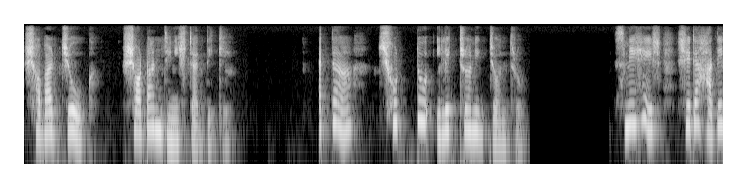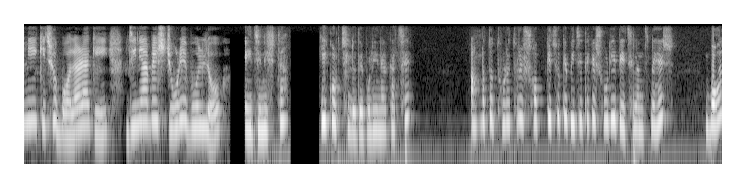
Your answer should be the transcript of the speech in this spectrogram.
সবার চোখ শটান জিনিসটার দিকে। একটা ছোট্ট ইলেকট্রনিক যন্ত্র। স্নেহেশ সেটা হাতে নিয়ে কিছু বলার আগেই জিনিয়া বেশ জোরে বলল, এই জিনিসটা? কি করছিল দেবলিনার কাছে? আমরা তো ধরে ধরে সবকিছুকে বিজে থেকে সরিয়ে দিয়েছিলাম স্নেহেশ। বল।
